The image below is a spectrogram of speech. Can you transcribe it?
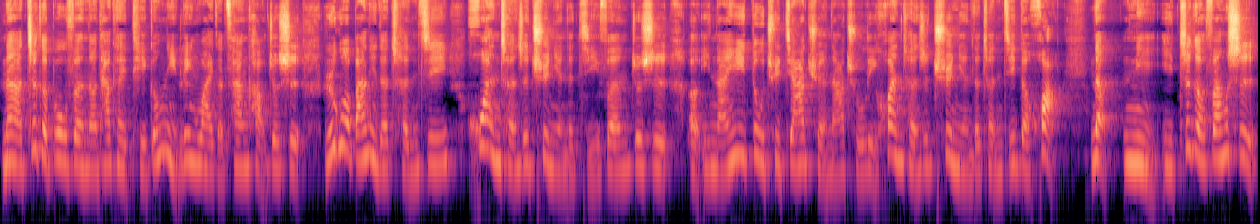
那这个部分呢，它可以提供你另外一个参考，就是如果把你的成绩换成是去年的积分，就是呃以难易度去加权啊处理，换成是去年的成绩的话，那你以这个方式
